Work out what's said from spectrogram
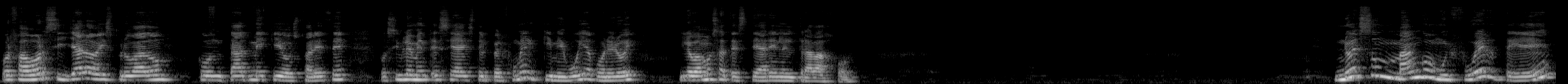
Por favor, si ya lo habéis probado, contadme qué os parece. Posiblemente sea este el perfume el que me voy a poner hoy y lo vamos a testear en el trabajo. No es un mango muy fuerte, ¿eh?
